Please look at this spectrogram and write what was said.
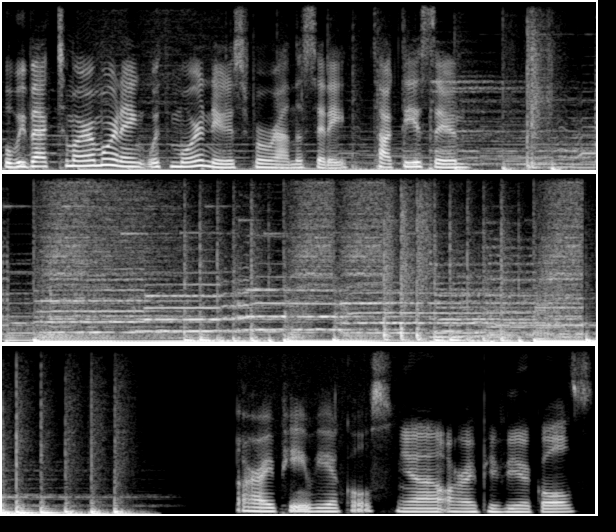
We'll be back tomorrow morning with more news from around the city. Talk to you soon. RIP vehicles. Yeah, RIP vehicles.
